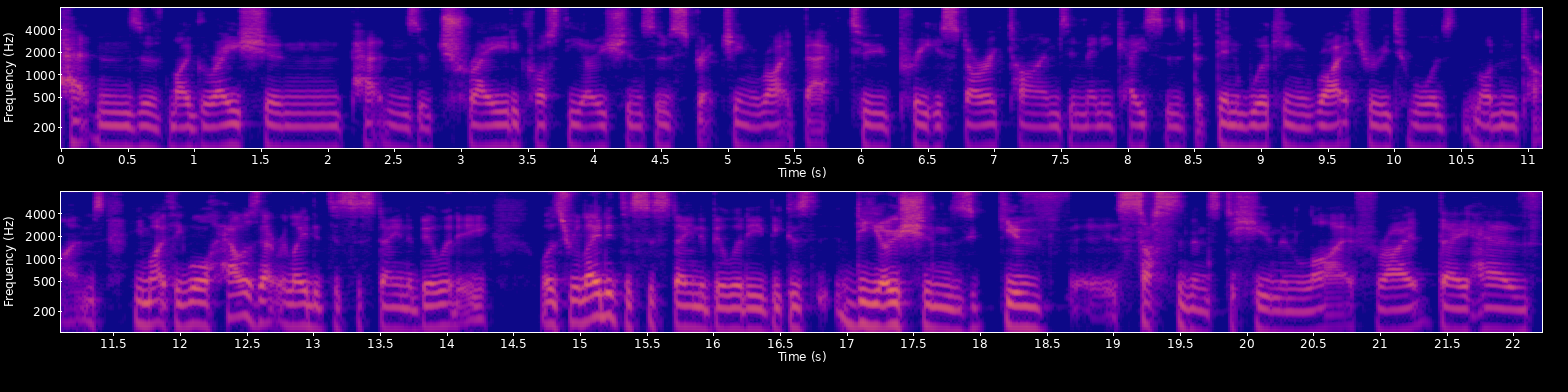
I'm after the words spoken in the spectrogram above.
patterns of migration, patterns of trade across the ocean, sort of stretching right back to prehistoric times in many cases, but then working right through towards modern times. You might think, well, how is that related to sustainability? Well, it's related to sustainability because the oceans give uh, sustenance to human life, right? They have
